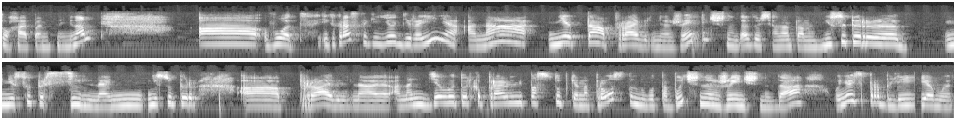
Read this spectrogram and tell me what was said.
плохая память на имена. А, вот, и как раз-таки ее героиня, она не та правильная женщина, да, то есть она там не супер не супер сильная, не, супер а, правильная, она не делает только правильные поступки, она просто, ну вот обычная женщина, да, у нее есть проблемы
